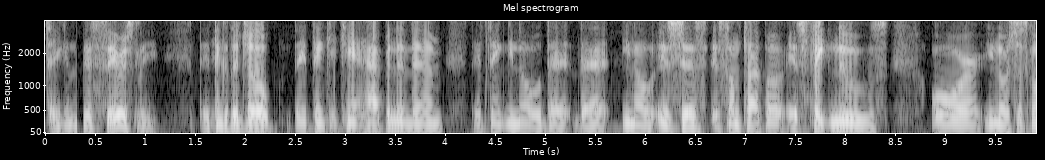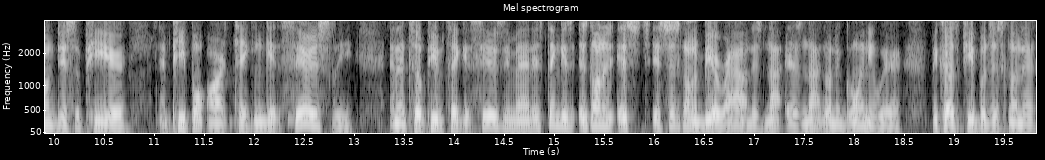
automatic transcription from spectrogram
taking this seriously. They think it's a joke. They think it can't happen to them. They think you know that that you know it's just it's some type of it's fake news or you know it's just going to disappear and people aren't taking it seriously. And until people take it seriously man this thing is it's going to it's it's just going to be around. It's not it's not going to go anywhere because people just going to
